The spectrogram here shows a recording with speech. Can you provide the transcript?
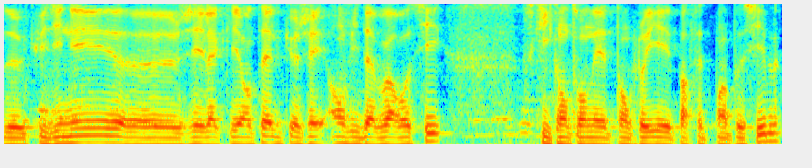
de cuisiner, euh, j'ai la clientèle que j'ai envie d'avoir aussi, ce qui quand on est employé est parfaitement impossible.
